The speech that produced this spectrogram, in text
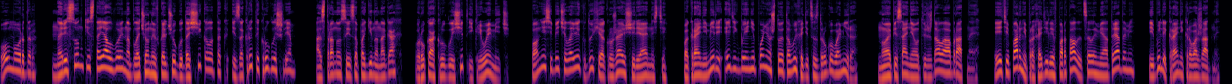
Олмордер, на рисунке стоял воин, облаченный в кольчугу до щиколоток и закрытый круглый шлем. Остроносые сапоги на ногах, в руках круглый щит и кривой меч. Вполне себе человек в духе окружающей реальности. По крайней мере, Эдик бы и не понял, что это выходец из другого мира. Но описание утверждало обратное. Эти парни проходили в порталы целыми отрядами и были крайне кровожадны.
